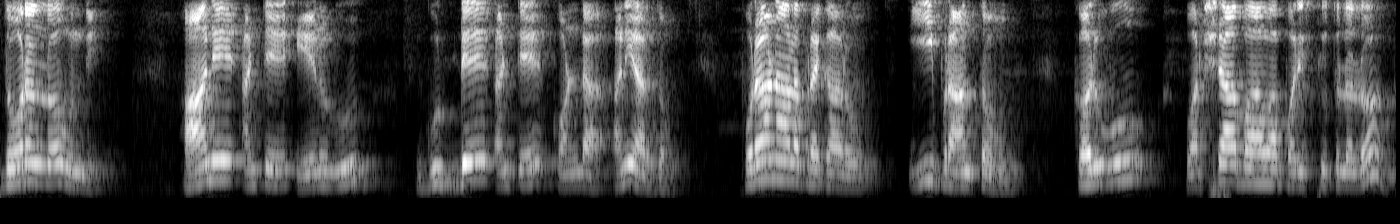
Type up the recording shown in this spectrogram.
దూరంలో ఉంది. ఆనే అంటే ఏనుగు గుడ్డే అంటే కొండ అని అర్థం. పురాణాల ప్రకారం ఈ ప్రాంతం కరువు వర్షాభావ పరిస్థితులలో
